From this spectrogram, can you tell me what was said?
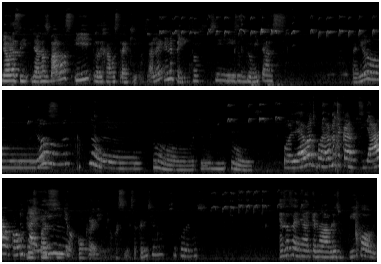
y ahora sí, ya nos vamos y lo dejamos tranquilo, ¿vale? Tiene pelitos. Sí, sus plumitas. Adiós. Mm. ¡Ay, qué bonitos! Podemos, podemos acariciar con cariño. Despacito, con cariño. Así es, acariciarlo, sí podemos. Esa señal que no abre su pico,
